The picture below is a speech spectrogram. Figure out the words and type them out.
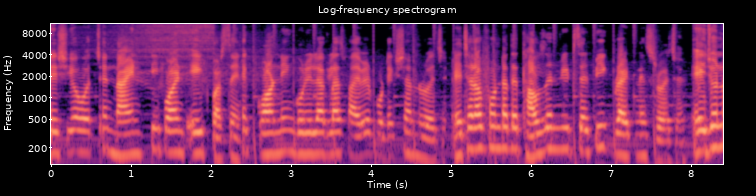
রেশিও হচ্ছে ninety point eight percent Corning Gorilla Glass five এর প্রোটেকশন রয়েছে। এছাড়াও ফোনটাতে থাউজেন্ড নিটস এর পিক ব্রাইটনেস রয়েছে। এই জন্য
